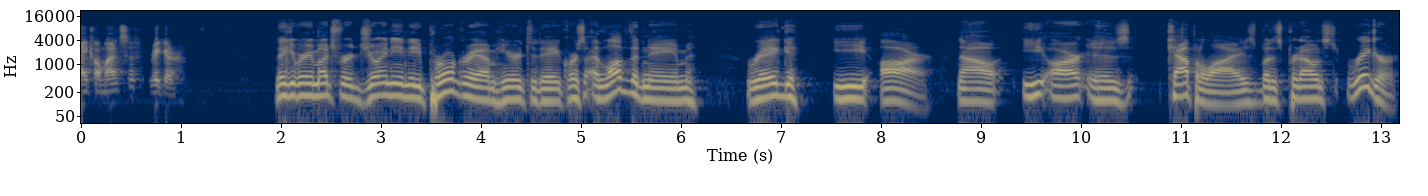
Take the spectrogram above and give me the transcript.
Michael Maltsev, RigER. Thank you very much for joining the program here today. Of course, I love the name Rig ER. Now, ER is capitalized, but it's pronounced rigger.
